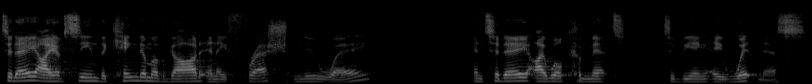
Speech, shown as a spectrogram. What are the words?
Today I have seen the kingdom of God in a fresh new way, and today I will commit to being a witness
